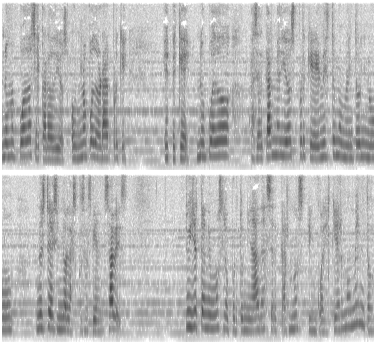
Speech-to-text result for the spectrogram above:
no me puedo acercar a Dios o no puedo orar porque eh, pequé, no puedo acercarme a Dios porque en este momento no, no estoy haciendo las cosas bien, ¿sabes? Tú y yo tenemos la oportunidad de acercarnos en cualquier momento,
